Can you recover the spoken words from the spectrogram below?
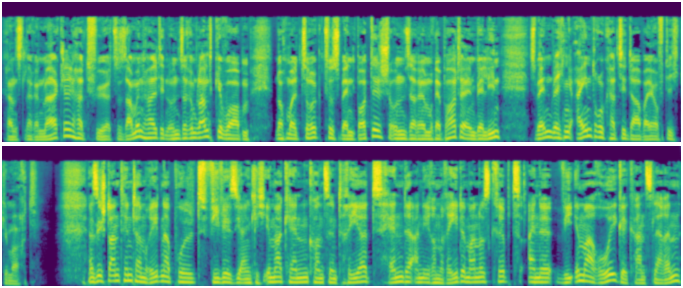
Kanzlerin Merkel hat für Zusammenhalt in unserem Land geworben. Nochmal zurück zu Sven Bottisch, unserem Reporter in Berlin. Sven, welchen Eindruck hat sie dabei auf dich gemacht? Sie stand hinterm Rednerpult, wie wir sie eigentlich immer kennen, konzentriert, Hände an ihrem Redemanuskript, eine wie immer ruhige Kanzlerin.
